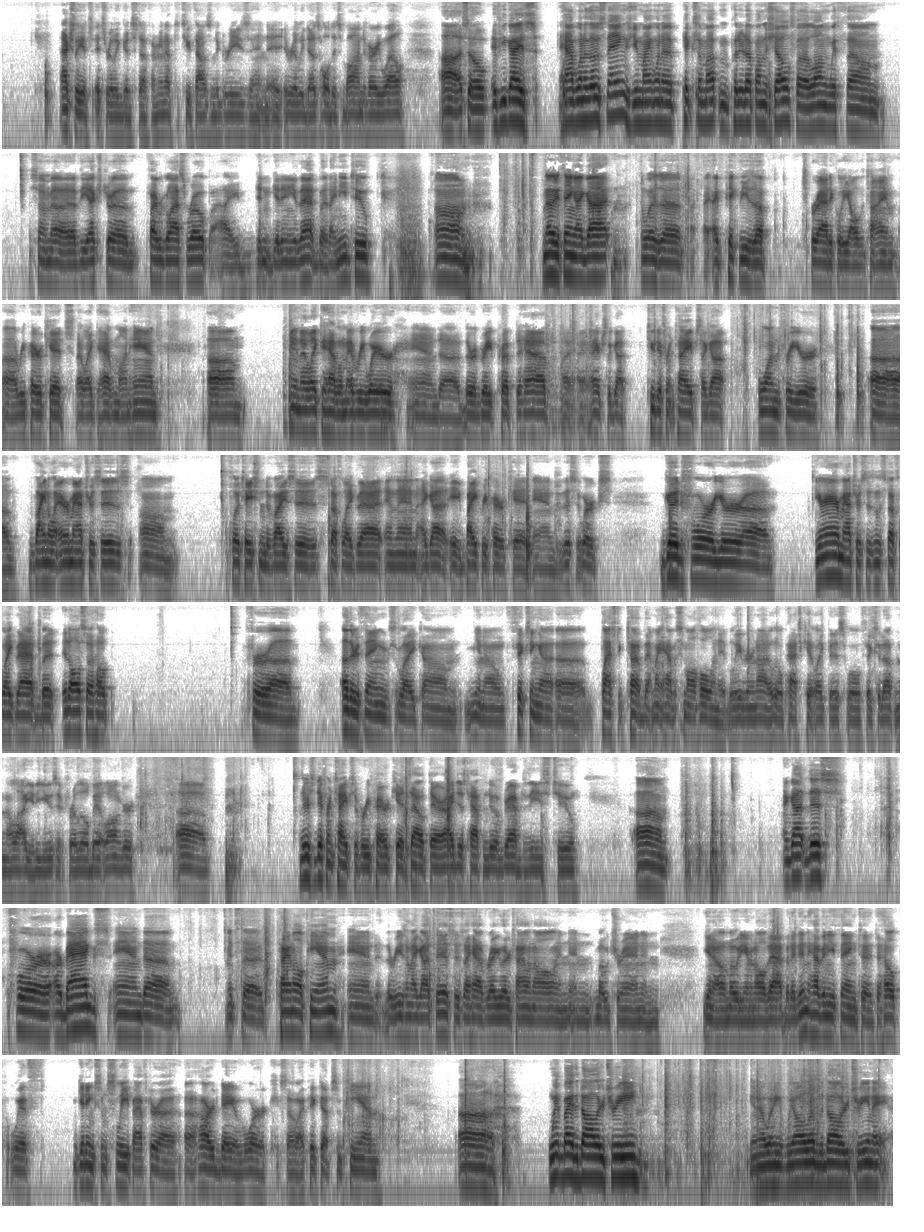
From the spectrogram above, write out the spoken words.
actually, it's it's really good stuff. I mean, up to 2,000 degrees, and it, it, really does hold its bond very well. Uh, so if you guys have one of those things, you might want to pick some up and put it up on the shelf uh, along with um, some uh, of the extra fiberglass rope. I didn't get any of that, but I need to. Um, Another thing I got was uh, I, I pick these up sporadically all the time. Uh, repair kits, I like to have them on hand. Um, and I like to have them everywhere, and uh, they're a great prep to have. I, I, actually got two different types. I got one for your uh, vinyl air mattresses. Um, flotation devices, stuff like that. And then I got a bike repair kit, and this works good for your uh, your air mattresses and stuff like that. But it also help for uh, other things like um, you know fixing a, a, plastic tub that might have a small hole in it. Believe it or not, a little patch kit like this will fix it up and allow you to use it for a little bit longer. Uh, there's different types of repair kits out there. I just happen to have grabbed these two. Um, I got this for our bags and um, it's the Tylenol PM and the reason I got this is I have regular Tylenol and, and Motrin and you know Imodium and all that but I didn't have anything to, to help with getting some sleep after a, a, hard day of work. So I picked up some PM. Uh, went by the Dollar Tree. You know, we, we all love the Dollar Tree. And I,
